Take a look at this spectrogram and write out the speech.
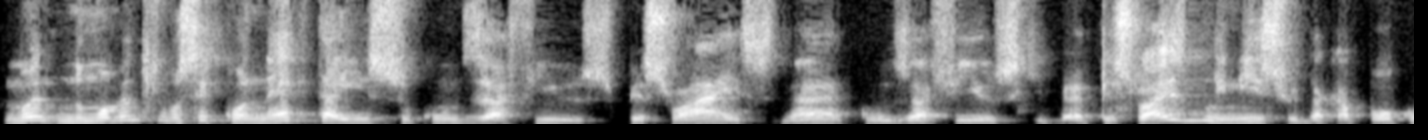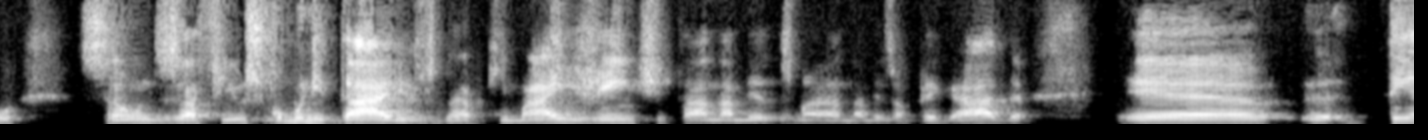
No momento que você conecta isso com desafios pessoais, né, com desafios que, é, pessoais no início, daqui a pouco são desafios comunitários, né, porque mais gente está na mesma, na mesma pegada, é, é tem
